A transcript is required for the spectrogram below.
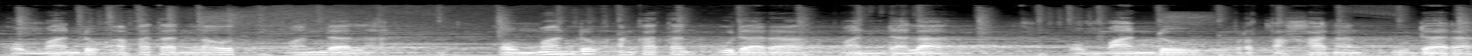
Komando Angkatan Laut Mandala, Komando Angkatan Udara Mandala, Komando Pertahanan Udara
